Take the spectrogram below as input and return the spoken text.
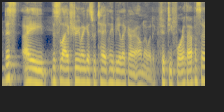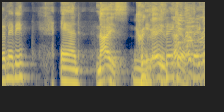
this I this live stream I guess would technically be like our I don't know what like fifty fourth episode maybe, and Nice. Great. thank you, thank you, Thank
